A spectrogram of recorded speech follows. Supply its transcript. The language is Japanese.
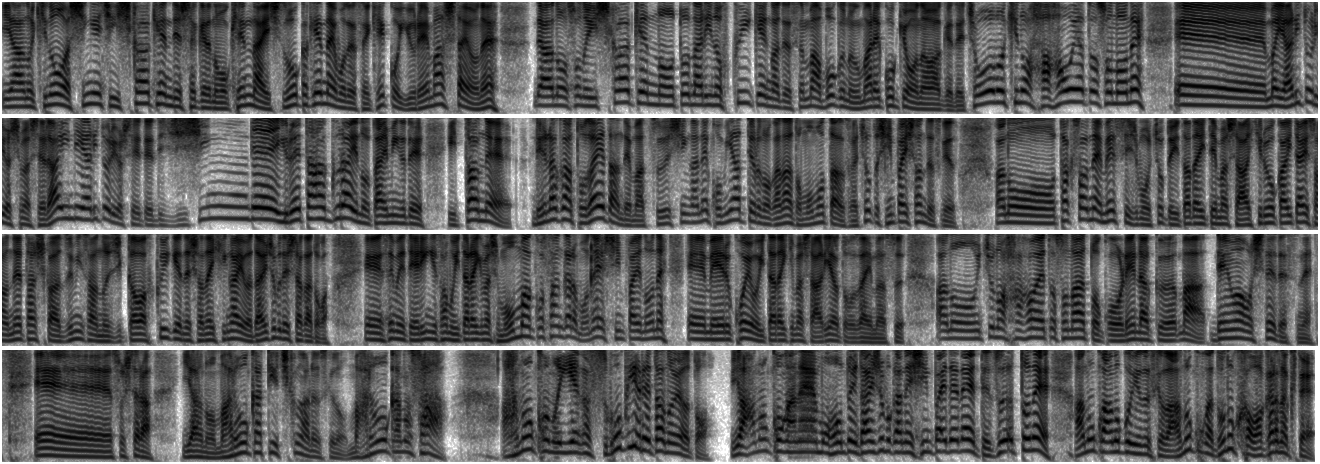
いやあの昨日は震源地石川県でしたけれども県内静岡県内もですね結構揺れましたよね。であのその石川県のお隣の福井県がですねまあ僕の生まれ故郷なわけでちょうど昨日母親とそのね、えーまあ、やり取りをしまして LINE でやり取りをしていてで地震で揺れたぐらいのタイミングで一旦ね連絡が途絶えたんで、まあ、通信がね混み合ってるのかなとも思ったんですがちょっと心配したんですけど、あのーたくさんねメッセージもちょっといただいていました。アヒルを飼いたいさんね確かズミさんの実家は福井県でしたね。被害は大丈夫でしたかとか、えーせめてエリンギさんもいただきましてもんまこさんからもね心配のね、えーメール声をいただきましたありがとうございますあのーうちの母親とその後こう連絡まあ電話をしてですね、えーそしたらいやあの丸岡っていう地区があるんですけど丸岡のさあの子の家がすごく揺れたのよと。いや、あの子がね、もう本当に大丈夫かね、心配でねってずっとね、あの子あの子言うんですけど、あの子がどの子かわからなくて。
